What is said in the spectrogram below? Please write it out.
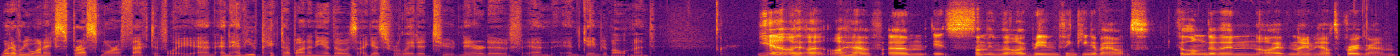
whatever you want to express more effectively and and have you picked up on any of those I guess related to narrative and and game development yeah I I, I have um, it's something that I've been thinking about for longer than I've known how to program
